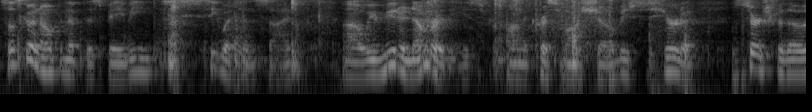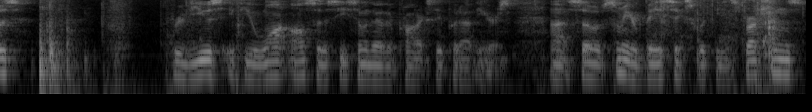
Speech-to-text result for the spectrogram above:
So let's go and open up this baby, see what's inside. Uh, we viewed a number of these on the Chris Voss show. Be sure to search for those reviews if you want also to see some of the other products they put out the years. Uh, so some of your basics with the instructions.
